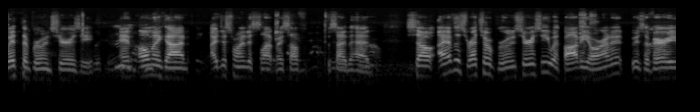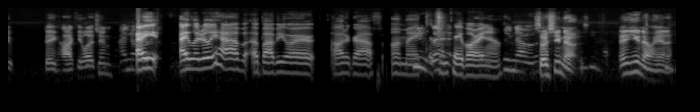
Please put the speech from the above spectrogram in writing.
with the Bruins jersey, and oh my god, I just wanted to slap myself beside the head. So I have this retro Bruins jersey with Bobby Orr on it, who's a very big hockey legend. I know. I I literally have a Bobby Orr autograph on my Who's kitchen that? table right now. He knows. So she knows, and you know Hannah.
